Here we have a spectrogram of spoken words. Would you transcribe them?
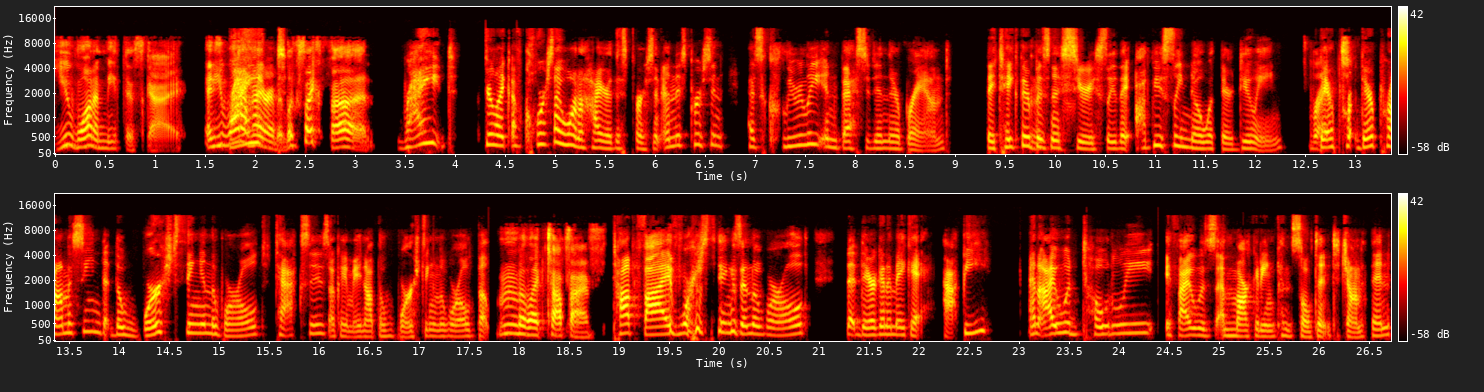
you want to meet this guy and you want to hire him. It looks like fun. right? You're like, of course I want to hire this person. And this person has clearly invested in their brand. They take their Mhm. business seriously. They obviously know what they're doing. Right. They're pro- they're promising that the worst thing in the world, taxes, okay, maybe not the worst thing in the world, but Mm, but like top five. top 5 worst things in the world that they're going to make it happy. And I would totally if I was a marketing consultant to Jonathan,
